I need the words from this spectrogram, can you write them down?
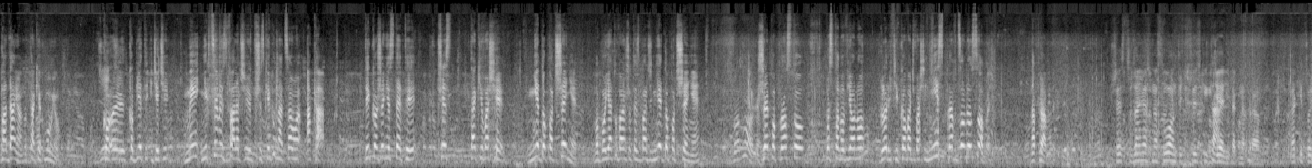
padają, no tak jak mówią, ko- e, kobiety i dzieci, my nie chcemy zwalać wszystkiego na całą AK. Tylko, że niestety przez takie właśnie niedopatrzenie, no bo ja tu uważam, że to jest bardziej niedopatrzenie, że po prostu postanowiono gloryfikować właśnie niesprawdzone osoby. Naprawdę. Przez co zamiast nas łączyć, wszystkich Tak. dzieli tak naprawdę. Takie coś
